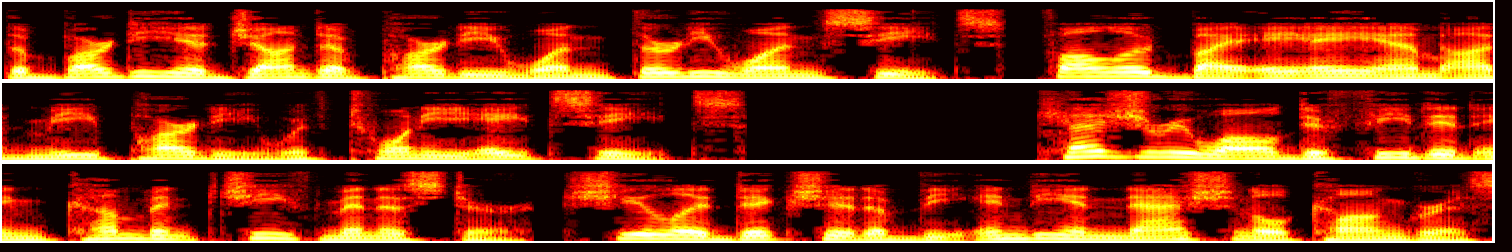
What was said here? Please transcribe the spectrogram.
the Bharatiya Janata Party won 31 seats, followed by Aam Aadmi Party with 28 seats. Kejriwal defeated incumbent Chief Minister, Sheila Dikshit of the Indian National Congress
